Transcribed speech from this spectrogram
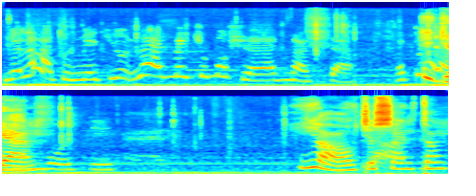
Ja, lehet, hogy még lehet még csak most jelent meg te. Hát Igen. Nem volt itt. Ja, úgyhogy szerintem...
